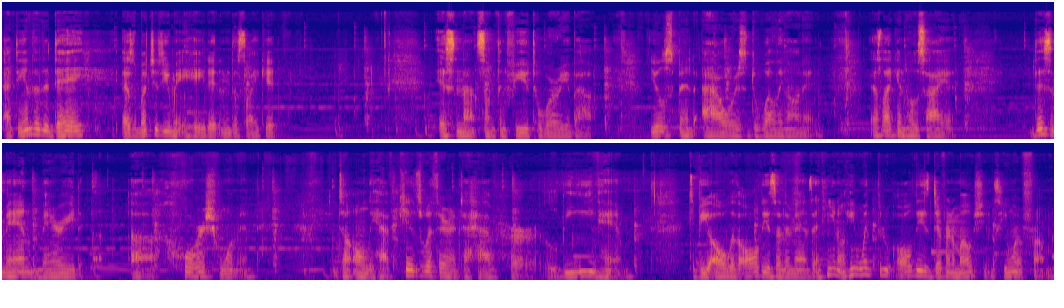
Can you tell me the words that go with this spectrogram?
at the end of the day, as much as you may hate it and dislike it, it's not something for you to worry about. You'll spend hours dwelling on it. It's like in Hosea. This man married a whorish woman to only have kids with her and to have her leave him to be all with all these other men and you know he went through all these different emotions he went from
